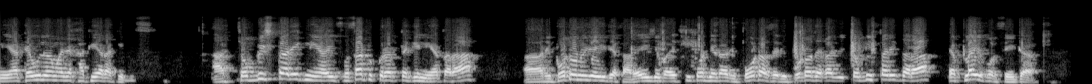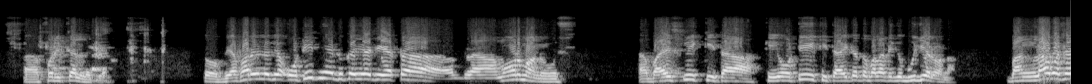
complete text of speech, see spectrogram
নিয়া টেবিলের মাঝে খাটিয়া রাখি দিছে আর চব্বিশ তারিখ নিয়ে এই ফোসা টুকরার থেকে নিয়ে তারা রিপোর্ট অনুযায়ী দেখার। এই যে বাইসিকল যেটা রিপোর্ট আছে রিপোর্টও দেখা যায় চব্বিশ তারিখ তারা অ্যাপ্লাই করছে এটা পরীক্ষার লেগে। তো ব্যাপার হইল যে অতীত নিয়ে ঢুকাইয়া যে একটা গ্রামর মানুষ বায়োস্পিক কিতা কি ওটি কিতা এটা তো বলা থেকে বুঝেরো না। বাংলা ভাষা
